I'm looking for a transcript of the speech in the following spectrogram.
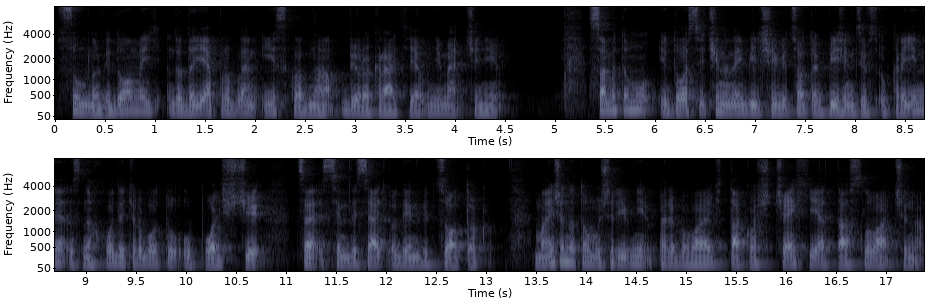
сумно відомий, додає проблем і складна бюрократія у Німеччині. Саме тому і досі чи не найбільший відсоток біженців з України знаходить роботу у Польщі. Це 71%. Майже на тому ж рівні перебувають також Чехія та Словаччина.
